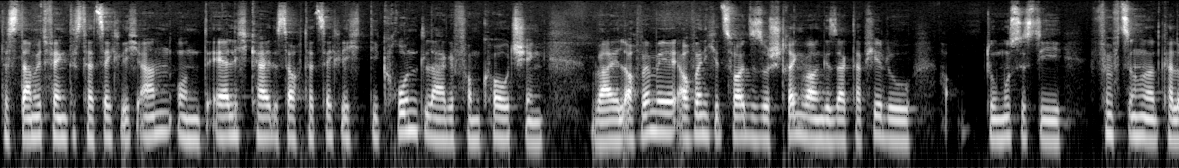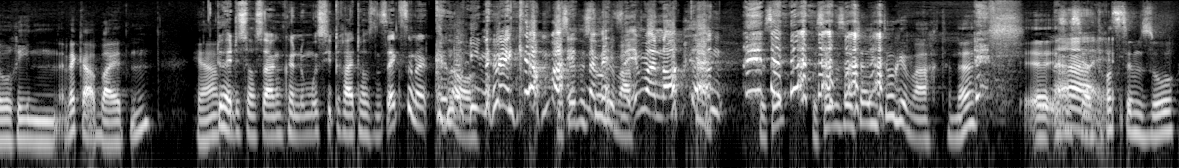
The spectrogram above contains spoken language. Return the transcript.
Das, damit fängt es tatsächlich an und Ehrlichkeit ist auch tatsächlich die Grundlage vom Coaching. Weil auch wenn wir, auch wenn ich jetzt heute so streng war und gesagt habe, hier, du, du musstest die 1500 Kalorien wegarbeiten. Ja. Du hättest auch sagen können, du musst die 3600 genau. Kalorien wegarbeiten. Das hättest du gemacht. immer noch dann. Das, hätt, das hättest wahrscheinlich du gemacht. Ne? Äh, es ist ja trotzdem so,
